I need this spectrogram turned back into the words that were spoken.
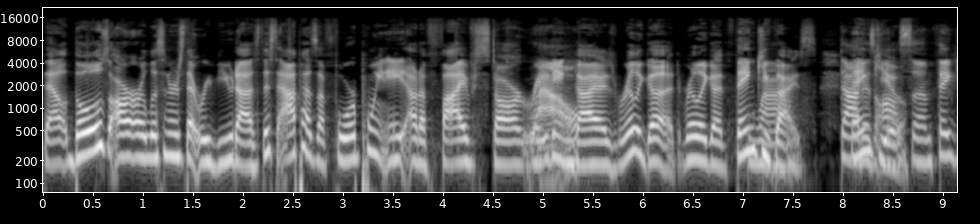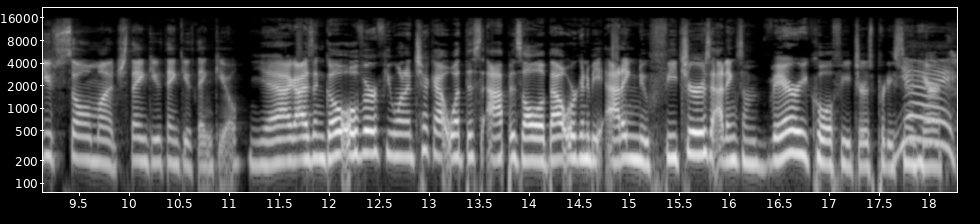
th- those are our listeners that reviewed us. This app has a 4.8 out of 5 star rating, Wow. guys. Really good. Really good. Thank you guys. That Thank is you. awesome. Thank you so much. Thank you. Thank you. Thank you. Yeah, guys, and go over if you want to check out what this app is all about. We're going to be adding new features, adding some very cool features pretty soon here.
